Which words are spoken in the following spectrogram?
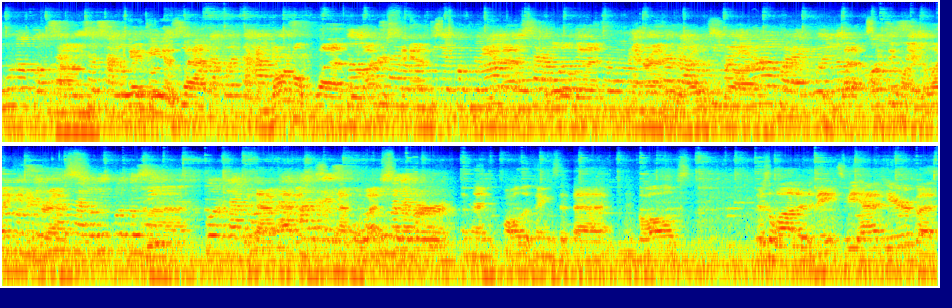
Um, servicio de salud the idea is that a like a normal pleb who understands sabemos que confirmado DNS a a little bit, interact with la registrar, para el vuelo set up something like a lightning con servicio de address, salud y Potosí uh, without having to set up a web server and then all the things that that involves. There's a lot of debate to be had here, but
